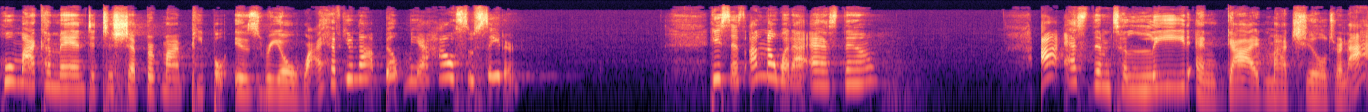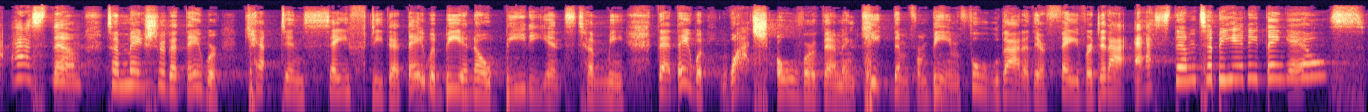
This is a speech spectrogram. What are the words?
whom I commanded to shepherd my people Israel, Why have you not built me a house of cedar? He says, I know what I asked them. I asked them to lead and guide my children. I asked them to make sure that they were kept in safety, that they would be in obedience to me, that they would watch over them and keep them from being fooled out of their favor. Did I ask them to be anything else?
